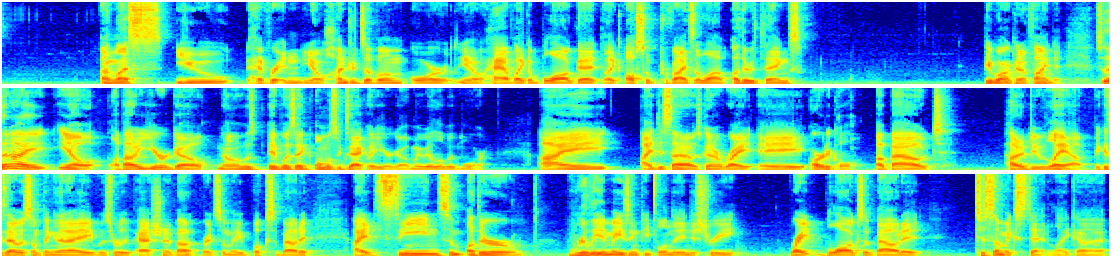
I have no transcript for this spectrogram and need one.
unless you have written you know hundreds of them or you know have like a blog that like also provides a lot of other things people aren't going to find it. So then i you know about a year ago no it was it was like almost exactly a year ago maybe a little bit more i i decided i was going to write a article about how to do layout because that was something that I was really passionate about. Read so many books about it. I had seen some other really amazing people in the industry write blogs about it to some extent, like uh,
